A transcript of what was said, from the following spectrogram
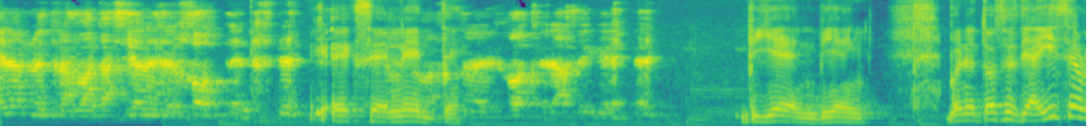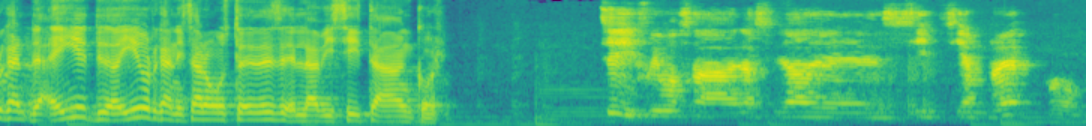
Eran nuestras vacaciones del hostel. Excelente. del hostel, así que... Bien, bien. Bueno, entonces de ahí se de ahí, de ahí organizaron ustedes la visita a Angkor. Sí, fuimos a la ciudad de Siem Reap, o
